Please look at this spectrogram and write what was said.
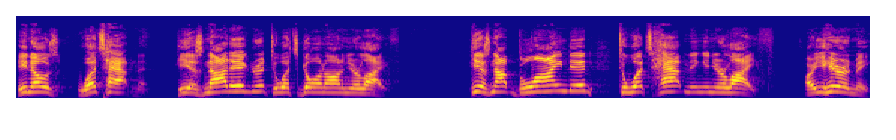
He knows what's happening. He is not ignorant to what's going on in your life. He is not blinded to what's happening in your life. Are you hearing me?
